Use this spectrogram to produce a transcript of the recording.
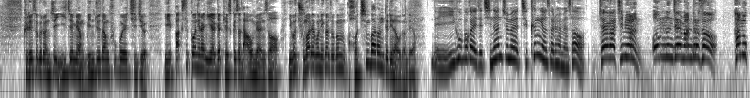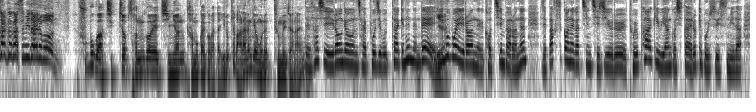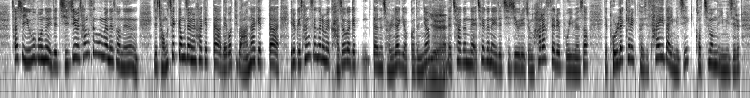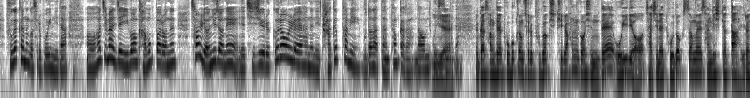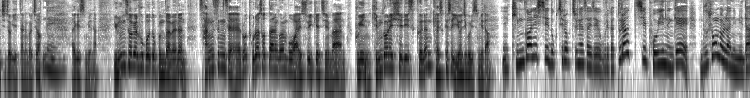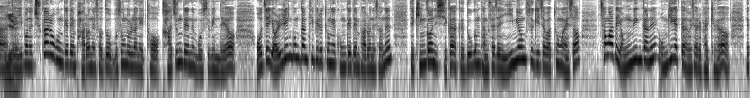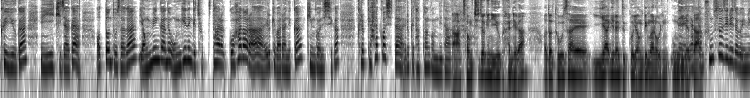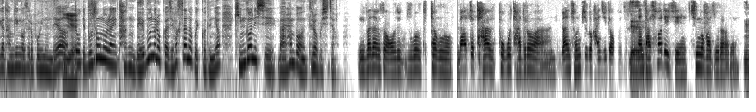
그래서 그런지 이재명 민주당 후보의 지지율 이 박스권이라는 이야기가 계속해서 나오면서 이번 주말에 보니까 조금 거친 발언들이 나오던데요. 네, 이 후보가 이제 지난 주말 즉흥 연설을 하면서 제가 지면 없는 죄 만들어서 감옥 갈 것 같습니다, 여러분. 후보가 직접 선거에 지면 감옥 갈 것 같다 이렇게 말하는 경우는 드물잖아요. 네, 사실 이런 경우는 잘 보지 못하긴 했는데 예. 이 후보의 이런 거친 발언은 이제 박스권에 갇힌 지지율을 돌파하기 위한 것이다 이렇게 볼 수 있습니다. 사실 이 후보는 이제 지지율 상승 국면에서는 이제 정책 경쟁을 하겠다, 네거티브 안 하겠다 이렇게 상승 흐름을 가져가겠다는 전략이었거든요. 예. 네, 최근에 최근에 이제 지지율이 좀 하락세를 보이면서 본래 캐릭터 이제 사이다 이미지, 거침없는 이미지를 부각하는 것으로 보입니다. 어, 하지만 이제 이번 감옥 발언은 설 연휴 전에 이제 지지율을 끌어올려야 하는 이 다급함이 묻어났다는 평가가 나오고 예. 있습니다. 그러니까 상대 보복 정치를 부각시키려 한 것인데 오히려 자신의 도덕성을 상기시켰다 이런 지적이 있다는 거죠. 네. 알겠습니다. 윤석열 후보도 본다면은 상승세로 돌아섰다는 건 뭐 알 수 있겠지만 부인 김건희 씨 리스크는 계속해서 이어지고 있습니다. 예, 김건희 씨 녹취록 중에서 이제 우리가 뚜렷이 보이는 게 무속 논란입니다. 예. 이제 이번에 추가로 공개 된 발언에서도 무속 논란이 더 가중되는 모습인데요. 어제 열린 공감 TV를 통해 공개된 발언에서는 이제 김건희 씨가 그 녹음 당사자인 이명수 기자와 통화해서 청와대 영민관을 옮기겠다는 의사를 밝혀요. 그 이유가 이 기자가 어떤 도사가 영민관을 옮기는 게 좋다고 하더라 이렇게 말하니까 김건희 씨가 그렇게 할 것이다 이렇게 답한 겁니다. 아 정치적인 이유가 아니라 어떤 도사의 이야기를 듣고 영빈관을 옮기겠다. 네, 약간 풍수지리적 의미가 담긴 것으로 보이는데요. 예. 또 무속 논란이 당 내분으로까지 확산하고 있거든요. 김건희 씨 말 한번 들어보시죠. 이 바닥에서 어디 누굴 굿하고 나한테 다 보고 다 들어와. 난 점집을 간 적이 없거든. 네. 난다 설이지. 증거 가져오라 그래. 음,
